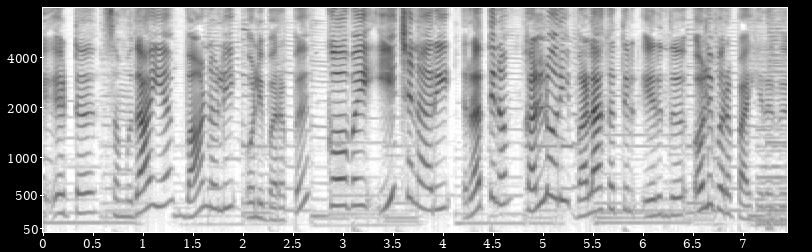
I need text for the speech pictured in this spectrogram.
புள்ளி எட்டு சமுதாய வானொலி ஒலிபரப்பு கோவை ஈச்சனாரி ரத்தினம் கல்லூரி வளாகத்தில் இருந்து ஒலிபரப்பாகிறது.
